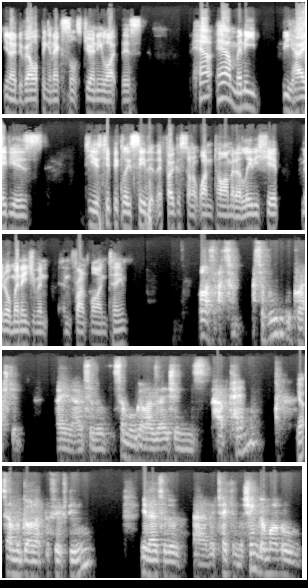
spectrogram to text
you know, developing an excellence journey like this, how, how many behaviors do you typically see that they're focused on at one time at a leadership, middle management, and frontline team? Well, that's, that's, a, that's a really good question. Uh, you know, sort of some organizations have 10, yep. some have gone up to 15 you know, sort of uh, they've taken the Shingo model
